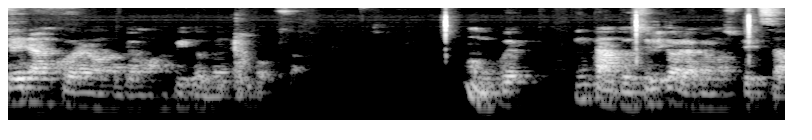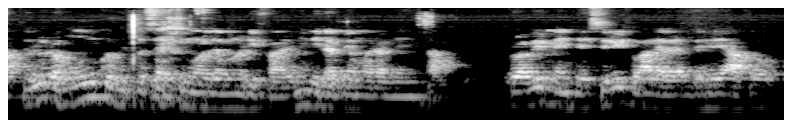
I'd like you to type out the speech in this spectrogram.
per ancora non abbiamo capito bene cosa. Comunque, intanto questo rituale l'abbiamo spezzato e loro comunque questo settimo lo devono rifare, quindi l'abbiamo rallentato. Probabilmente questo rituale avrebbe creato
